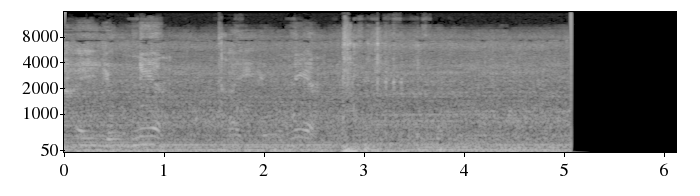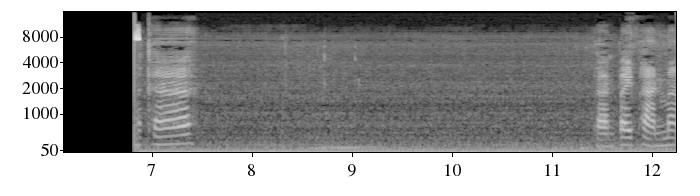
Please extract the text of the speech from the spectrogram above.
ไทยยูเนียน ไทยยูเนียน นะคะ ผ่านไปผ่านมา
